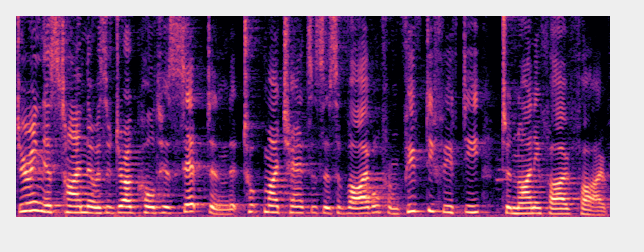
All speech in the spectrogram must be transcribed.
During this time, there was a drug called Herceptin that took my chances of survival from 50 50 to 95 5.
